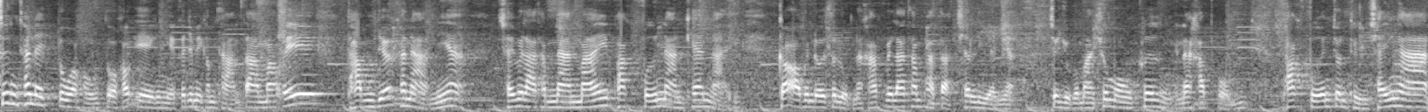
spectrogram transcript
ซึ่งถ้าในตัวของตัวเขาเองเนี่ยก็จะมีคำถามตามมา เอ๊ะทำเยอะขนาดเนี้ยใช้เวลาทำนานไหมพักฟื้นนานแค่ไหน ก็เอาเป็นโดยสรุปนะครับ เวลาทำผ่าตัดเฉลี่ยเนี่ยจะอยู่ประมาณชั่วโมงครึ่งนะครับ ผมพักฟื้นจนถึงใช้งาน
